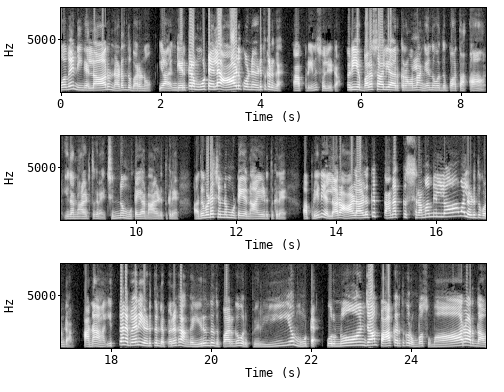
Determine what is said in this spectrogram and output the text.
போவேன். நீங்க எல்லாரும் நடந்து வரணும். இங்க இருக்கிற மூட்டையில ஆளுக்கு ஒண்ணு எடுத்துக்கிடுங்க அப்படின்னு சொல்லிட்டான். பெரிய பலசாலியா இருக்கிறவங்கலாம் அங்கேருந்து வந்து பார்த்தான். ஆ இதை நான் எடுத்துக்கிறேன். சின்ன மூட்டையா நான் எடுத்துக்கிறேன். அதை விட சின்ன மூட்டையை நான் எடுத்துக்கிறேன். அப்படின்னு எல்லாரும் ஆளாளுக்கு தனக்கு சிரமம் இல்லாமல் எடுத்துக்கொண்டாங்க. ஆனா இத்தனை பேர் எடுத்துட்ட பிறகு அங்க இருந்தது பாருங்க ஒரு பெரிய மூட்டை. ஒரு நோஞ்சாம் பார்க்கறதுக்கு ரொம்ப சுமாரா இருந்தான்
